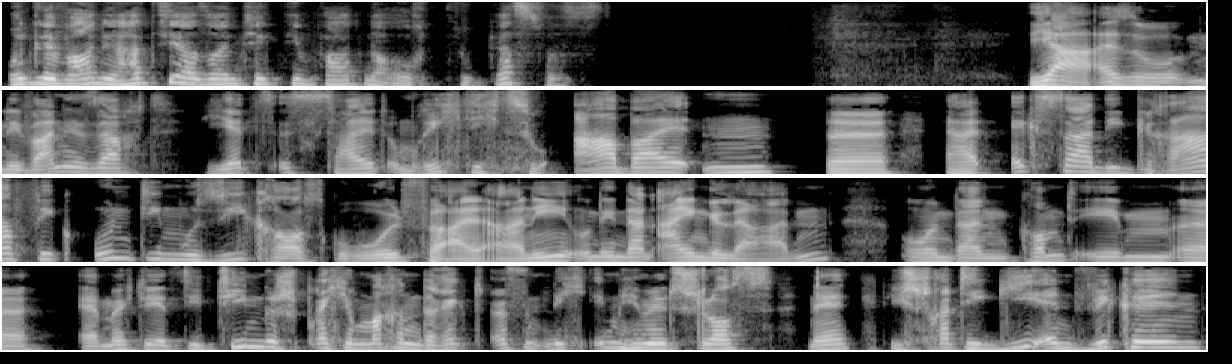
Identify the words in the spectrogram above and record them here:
Und Levaniel hat ja seinen Tag-Team-Partner auch zu Gast. Was Ja, also Levaniel sagt, jetzt ist Zeit, um richtig zu arbeiten. Äh, er hat extra die Grafik und die Musik rausgeholt für Al-Ani und ihn dann eingeladen. Und dann kommt eben, äh, er möchte jetzt die Teambesprechung machen, direkt öffentlich im Himmelsschloss, ne? Die Strategie entwickeln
